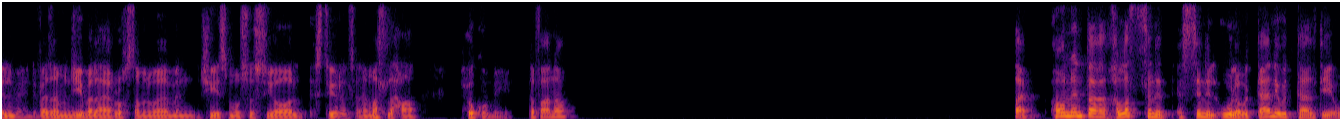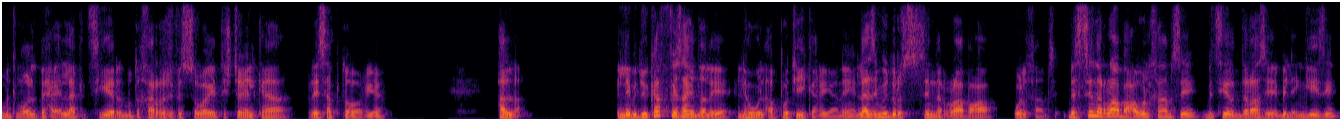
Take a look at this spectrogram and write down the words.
المهنة. فإذا بنجيبها لهي الرخصة من وين؟ من شيء اسمه Socialstyrelsen يعني مصلحة حكومية. اتفقنا؟ طيب هون أنت خلصت سنة السنة الأولى والثانية والثالثة ومثل ما قلت بحق لك تصير متخرج في السويد تشتغل كريسبتوريا. هلأ اللي بده يكفي صيدلي اللي هو الابوتيكري يعني لازم يدرس السنة الرابعة والخامسة. بالسنه الرابعة والخامسة بتصير الدراسة بالإنجليزي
